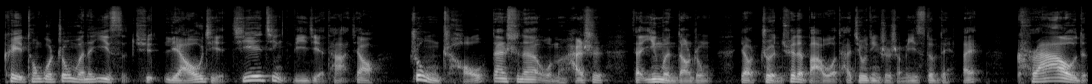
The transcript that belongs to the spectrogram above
可以通过中文的意思去了解、接近理解它，叫众筹。但是呢，我们还是在英文当中要准确的把握它究竟是什么意思，对不对？来。Crowd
